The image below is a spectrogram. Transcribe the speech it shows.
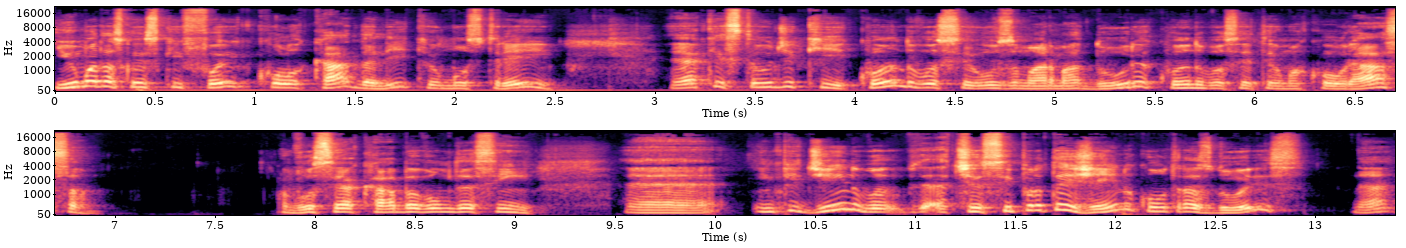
E uma das coisas que foi colocada ali, que eu mostrei, é a questão de que quando você usa uma armadura, quando você tem uma couraça, você acaba, vamos dizer assim, é, impedindo, se protegendo contra as dores, né?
